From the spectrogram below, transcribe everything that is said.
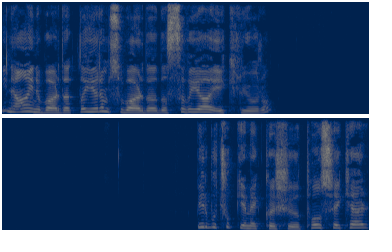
Yine aynı bardakla yarım su bardağı da sıvı yağ ekliyorum. 1,5 yemek kaşığı toz şeker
